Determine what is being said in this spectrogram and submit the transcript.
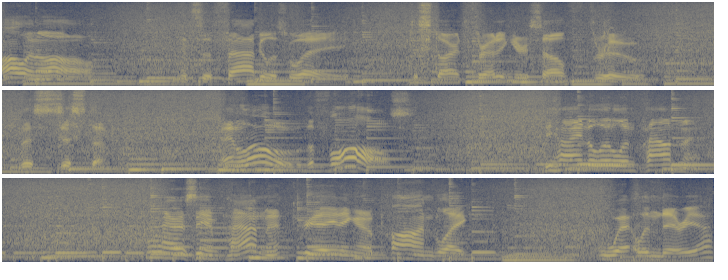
All in all, it's a fabulous way to start threading yourself through this system. And lo, the falls behind a little impoundment. There's the impoundment creating a pond-like wetland area.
